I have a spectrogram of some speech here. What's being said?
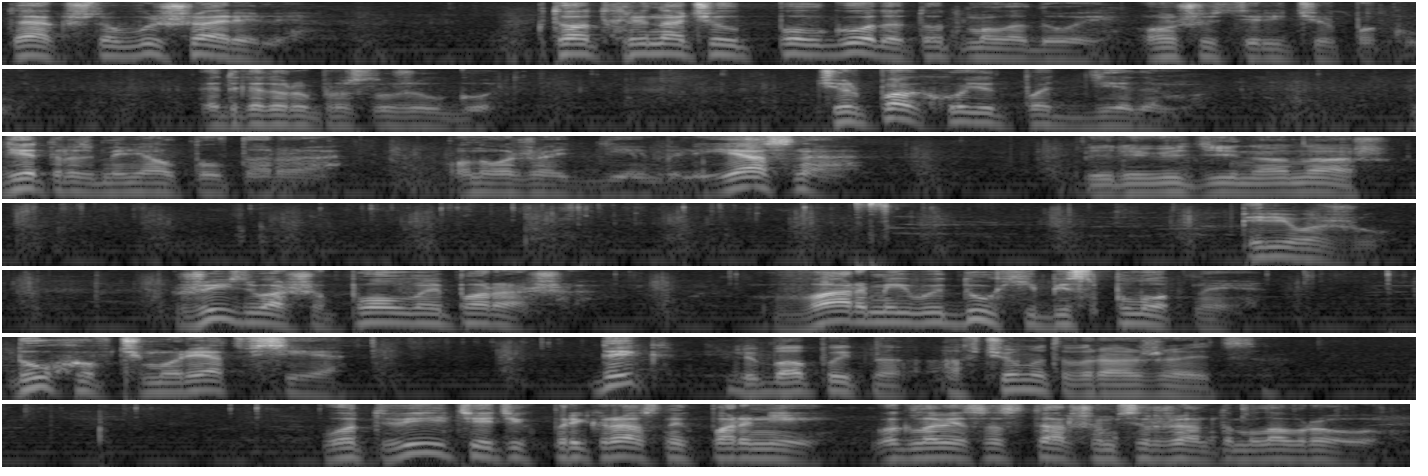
Так, чтобы вы шарили. Кто отхреначил полгода, тот молодой. Он шестерит Черпаку. Это который прослужил год. Черпак ходит под дедом. Дед разменял полтора. Он уважает дембели. Ясно? Переведи на наш. Перевожу. Жизнь ваша полная параша. В армии вы духи бесплотные. Духов чмурят все. Дык? Любопытно, а в чем это выражается? Вот видите этих прекрасных парней во главе со старшим сержантом Лавровым?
